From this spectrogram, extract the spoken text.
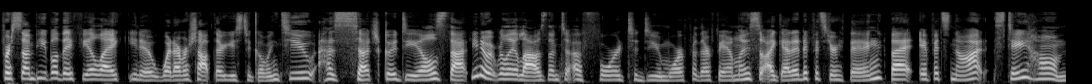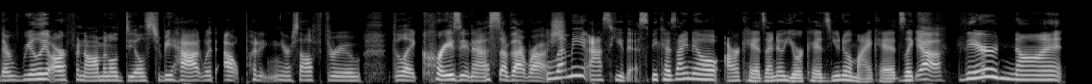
For some people, they feel like, you know, whatever shop they're used to going to has such good deals that, you know, it really allows them to afford to do more for their families. So I get it if it's your thing. But if it's not, stay home. There really are phenomenal deals to be had without putting yourself through the like craziness of that rush. Let me ask you this because I know our kids, I know your kids, you know my kids. Like, yeah. they're not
